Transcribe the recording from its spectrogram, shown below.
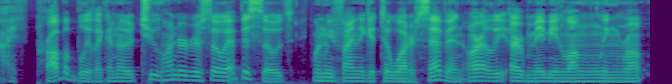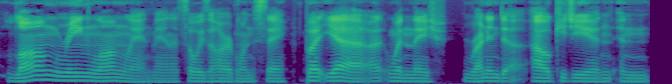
I probably like another 200 or so episodes when we finally get to Water 7 or at least or maybe Long Ring Long Ring Longland man that's always a hard one to say but yeah uh, when they run into Aokiji and and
